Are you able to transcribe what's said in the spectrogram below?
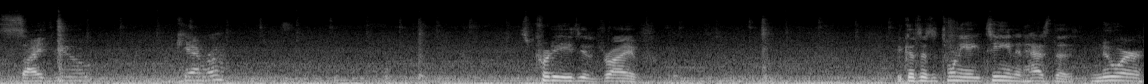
Side view camera. It's pretty easy to drive. Because it's a 2018, it has the newer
